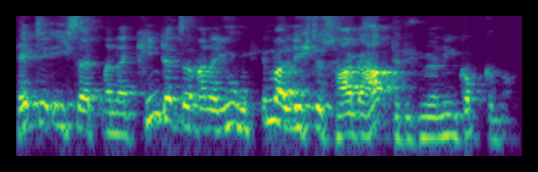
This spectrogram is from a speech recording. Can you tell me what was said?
hätte ich seit meiner Kindheit, seit meiner Jugend immer lichtes Haar gehabt, hätte ich mir nie den Kopf gemacht.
